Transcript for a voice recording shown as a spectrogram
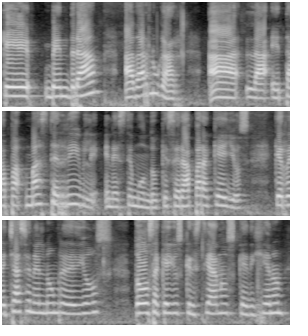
que vendrá a dar lugar a la etapa más terrible en este mundo, que será para aquellos que rechacen el nombre de Dios, todos aquellos cristianos que dijeron,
